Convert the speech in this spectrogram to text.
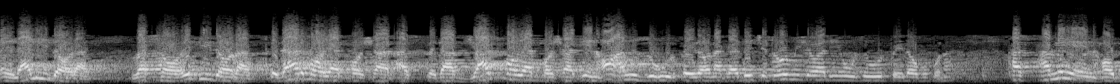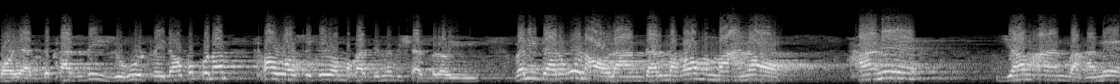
عللی دارد وسائطی دارد. پدر باید باشد از پدر جد باید باشد. اینها هنوز ظهور پیدا نکرده. چطور می شود این ظهور پیدا بکنن پس همه اینها باید به تدریج ظهور پیدا بکنن تا واسطه و مقدمه بشد برای ولی در اون عالم در مقام معنا همه جمعن و همه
